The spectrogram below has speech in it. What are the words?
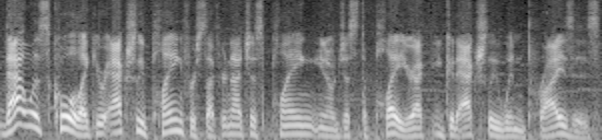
That was cool. Like you're actually playing for stuff. You're not just playing, you know, just to play. You're you could actually win prizes.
